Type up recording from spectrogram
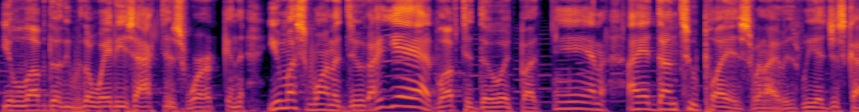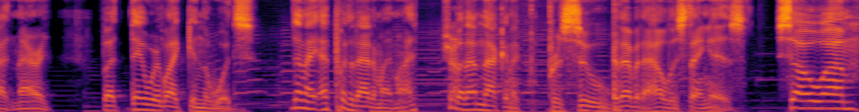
you love the the way these actors work, and you must want to do that. Yeah, I'd love to do it, but yeah, I had done two plays when I was we had just gotten married, but they were like in the woods. Then I, I put it out of my mind. Sure. But I'm not going to pursue whatever the hell this thing is. So um,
